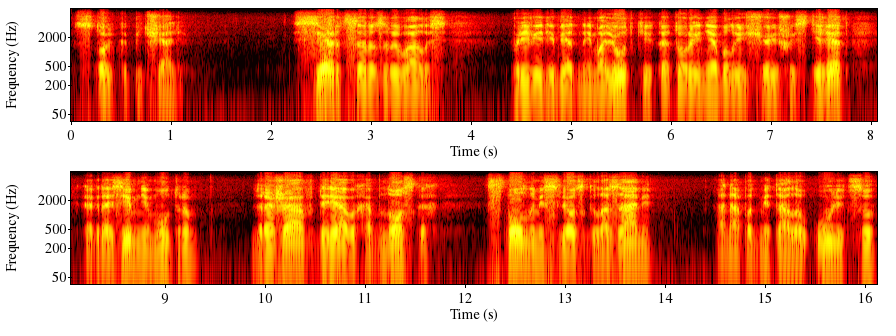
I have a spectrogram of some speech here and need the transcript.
столько печали. Сердце разрывалось при виде бедной малютки, которой не было еще и шести лет, когда зимним утром, дрожа в дырявых обносках, с полными слез глазами, она подметала улицу,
